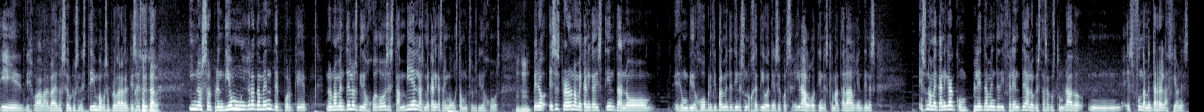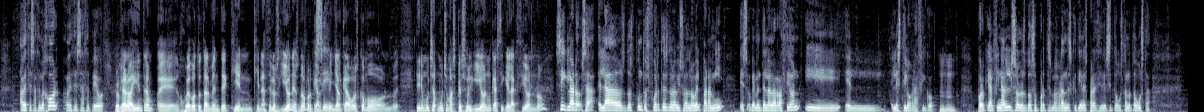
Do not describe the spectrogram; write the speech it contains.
Y dije, vale, dos euros en Steam, vamos a probar a ver qué es esto y tal. y nos sorprendió muy gratamente porque normalmente los videojuegos están bien, las mecánicas, a mí me gustan mucho los videojuegos, pero es explorar una mecánica distinta, no... En un videojuego principalmente tienes un objetivo, tienes que conseguir algo, tienes que matar a alguien, tienes es una mecánica completamente diferente a lo que estás acostumbrado. Mm, es fundamental relaciones a veces se hace mejor, a veces se hace peor. Pero claro, ahí entra eh, en juego totalmente quien, quien hace los guiones, ¿no? Porque al fin y al cabo es como... Tiene mucha, mucho más peso el guion casi que la acción, ¿no? Sí, claro. O sea, los dos puntos fuertes de una visual novel para mí es obviamente la narración y el, estilo gráfico. Porque al final son los dos soportes más grandes que tienes para decidir si te gusta o no te gusta.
